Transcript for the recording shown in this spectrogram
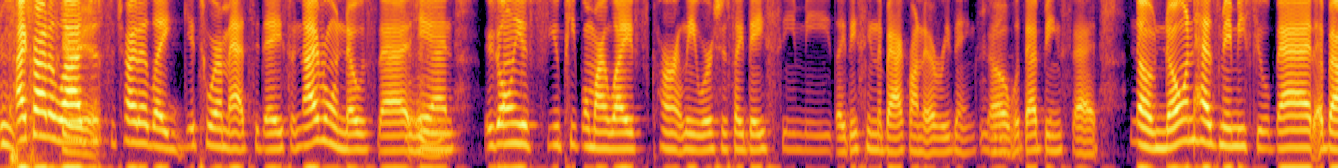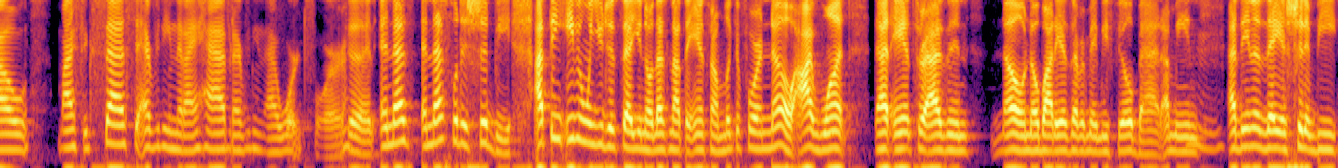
I cried a lot just to try to like get to where I'm at today. So not everyone knows that, Mm-hmm. and there's only a few people in my life currently where it's just like they see me, like they see the background of everything. So Mm-hmm. with that being said, no, no one has made me feel bad about my success and everything that I have and everything that I worked for. Good. And that's and that's what it should be. I think even when you just said, you know, that's not the answer I'm looking for. No, I want that answer as in no, nobody has ever made me feel bad. I mean, mm-hmm. at the end of the day, it shouldn't be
